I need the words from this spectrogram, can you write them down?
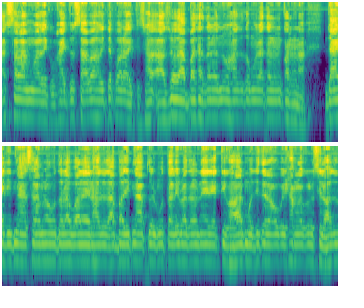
আসসালামু আলাইকুম হয়তো সাবা হইতে পড়া হইতেছে হজরত আব্বাস আদালন ও হজরত ওমর আদালনের ঘটনা জাহিদ ইবনে আসলাম রহমতুল্লাহ বলেন হজরত আব্বাস ইবনে আব্দুল মুতালিব আদালনের একটি ঘর মসজিদের অবৈ সংলগ্ন ছিল। হজরত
